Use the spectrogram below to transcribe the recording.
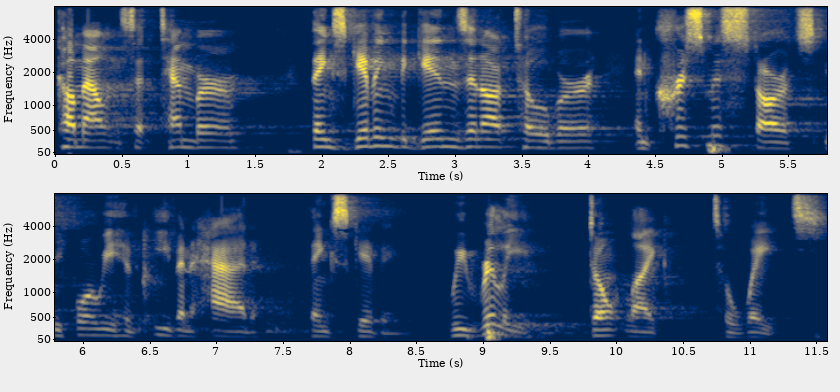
come out in September, Thanksgiving begins in October, and Christmas starts before we have even had Thanksgiving. We really don't like to wait.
